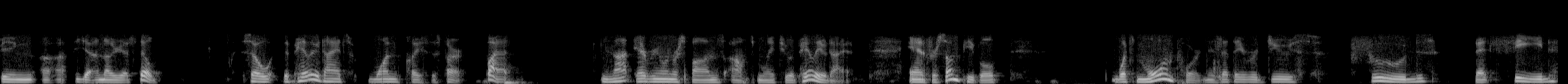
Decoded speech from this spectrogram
being uh, uh yet another yet still. So the paleo diet's one place to start, but not everyone responds optimally to a paleo diet. And for some people, what's more important is that they reduce foods that feed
